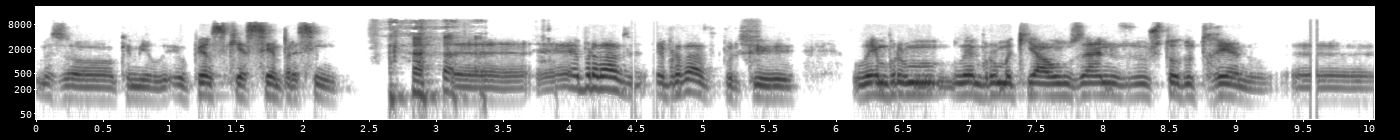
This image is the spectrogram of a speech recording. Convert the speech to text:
Mas, oh, Camilo, eu penso que é sempre assim. Uh, é verdade, é verdade, porque lembro-me lembro que há uns anos o estou do terreno uh,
